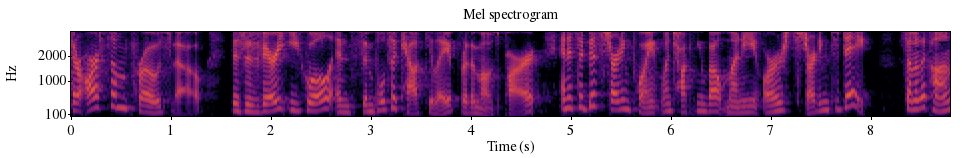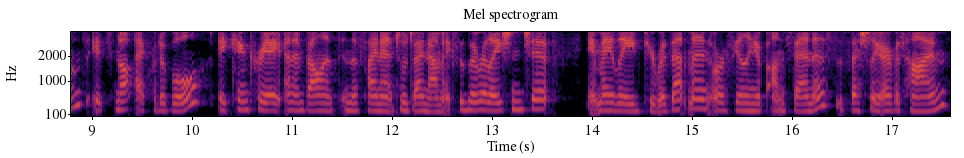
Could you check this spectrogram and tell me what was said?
There are some pros though. This is very equal and simple to calculate for the most part, and it's a good starting point when talking about money or starting to date. Some of the cons, it's not equitable. It can create an imbalance in the financial dynamics of the relationship. It may lead to resentment or a feeling of unfairness, especially over time.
